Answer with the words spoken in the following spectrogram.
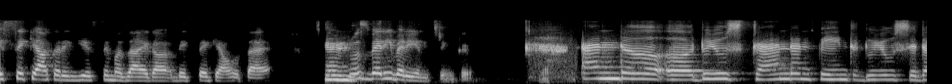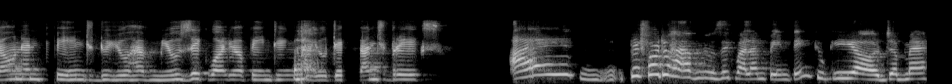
इससे क्या करेंगे इससे मज़ा आएगा देखते हैं क्या होता है it was very very instinctive And uh, uh, do you stand and paint? Do you sit down and paint? Do you have music while you're painting? Do you take lunch breaks? I prefer to have music while I'm painting क्योंकि uh, जब मैं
